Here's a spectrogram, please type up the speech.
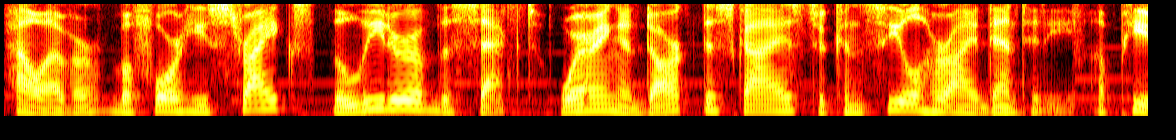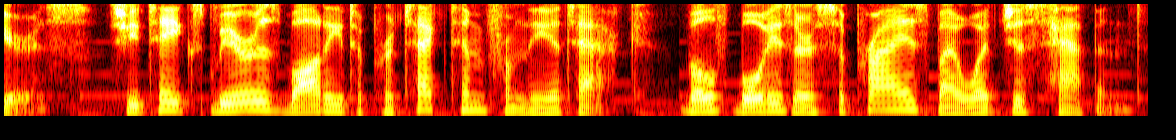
However, before he strikes, the leader of the sect, wearing a dark disguise to conceal her identity, appears. She takes Bira's body to protect him from the attack. Both boys are surprised by what just happened.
